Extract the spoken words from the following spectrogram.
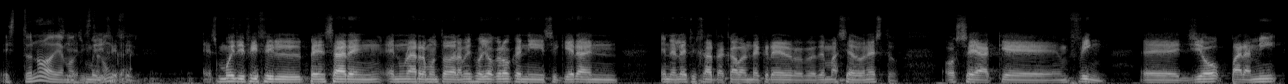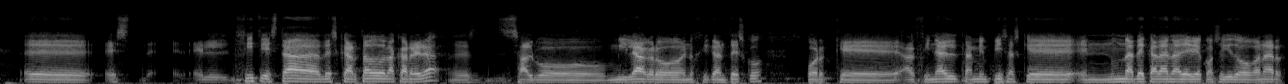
esto no lo Sí, habíamos es visto muy nunca. Es muy difícil pensar en, en una remontada ahora mismo. Yo creo que ni siquiera en, el Etihad acaban de creer demasiado en esto. O sea que, en fin, eh, yo, para mí, eh, es- el City está descartado de la carrera, salvo milagro gigantesco, porque al final también piensas que en una década nadie había conseguido ganar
